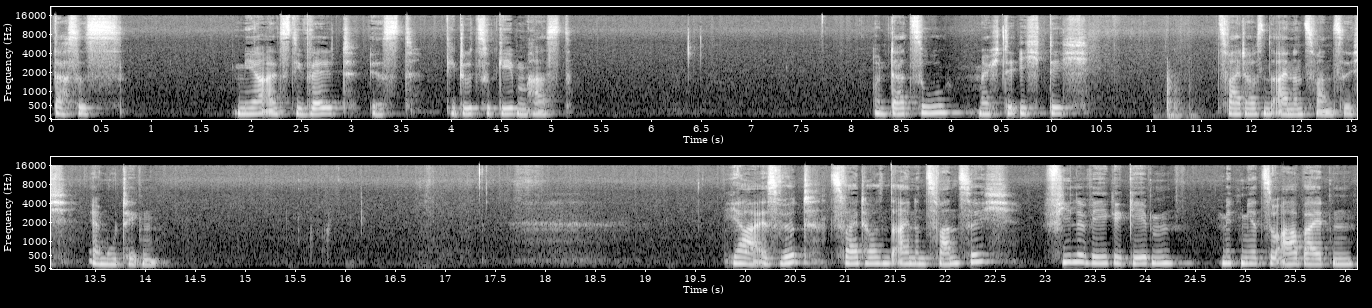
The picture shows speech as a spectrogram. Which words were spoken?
dass es mehr als die Welt ist, die du zu geben hast. Und dazu möchte ich dich 2021 ermutigen. Ja, es wird 2021 viele Wege geben, mit mir zu arbeiten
